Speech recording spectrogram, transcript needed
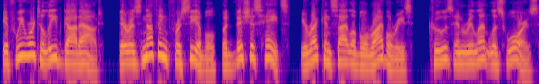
If we were to leave God out, there is nothing foreseeable but vicious hates, irreconcilable rivalries, coups, and relentless wars.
